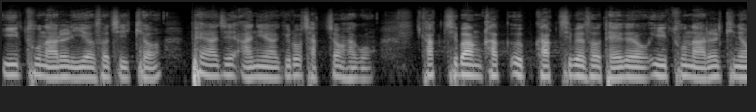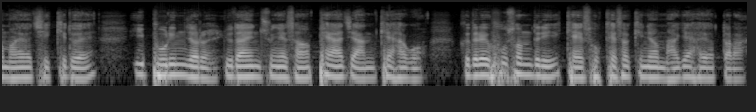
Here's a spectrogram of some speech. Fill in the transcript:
이 두 날을 이어서 지켜 패하지 아니하기로 작정하고 각 지방 각 읍 각 집에서 대대로 이 두 날을 기념하여 지키되 이 부림절을 유다인 중에서 패하지 않게 하고 그들의 후손들이 계속해서 기념하게 하였더라.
